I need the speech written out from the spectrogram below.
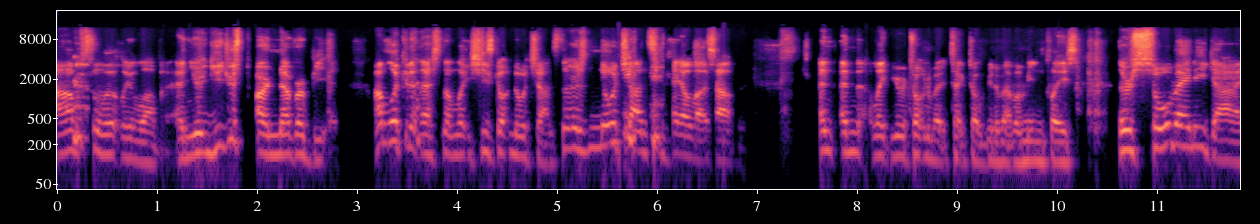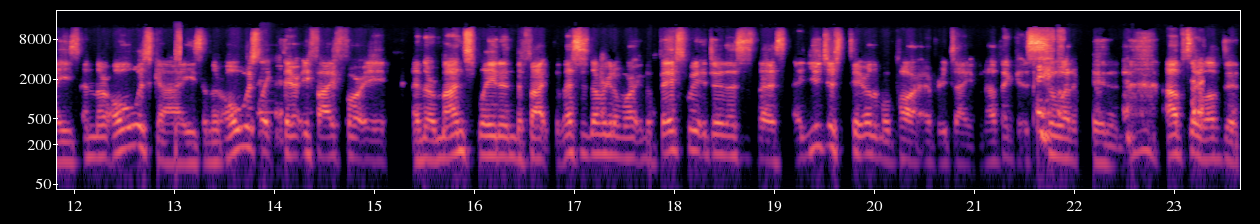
absolutely love it, and you you just are never beaten. I'm looking at this and I'm like, she's got no chance. There is no chance in hell that's happening. And and like you were talking about TikTok being a bit of a mean place. There's so many guys, and they're always guys, and they're always like 35, 40, and they're mansplaining the fact that this is never going to work. The best way to do this is this, and you just tear them apart every time. And I think it's so entertaining. Absolutely loved it.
